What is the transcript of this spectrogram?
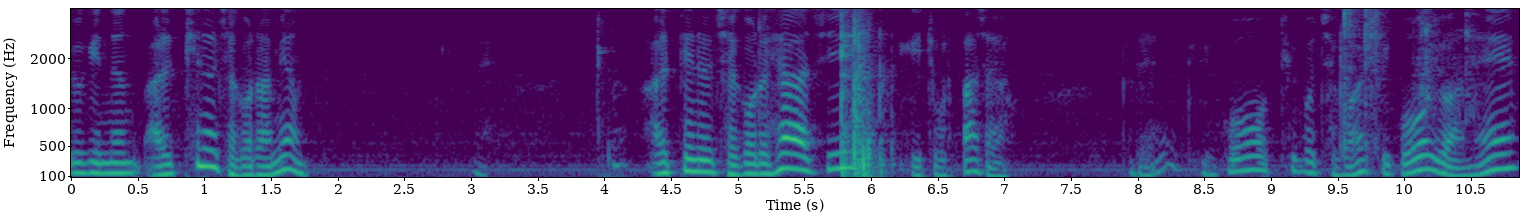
여기 있는 알핀을 제거를 하면 네. 알핀을 제거를 해야지 이쪽으로 빠져요. 그래 그리고 튜브 제거하시고 이 안에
